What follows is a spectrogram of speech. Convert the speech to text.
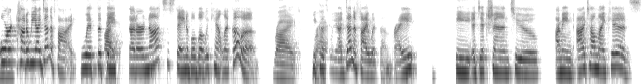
Or mm-hmm. how do we identify with the right. things that are not sustainable, but we can't let go of? Right. Because right. we identify with them, right? The addiction to, I mean, I tell my kids,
